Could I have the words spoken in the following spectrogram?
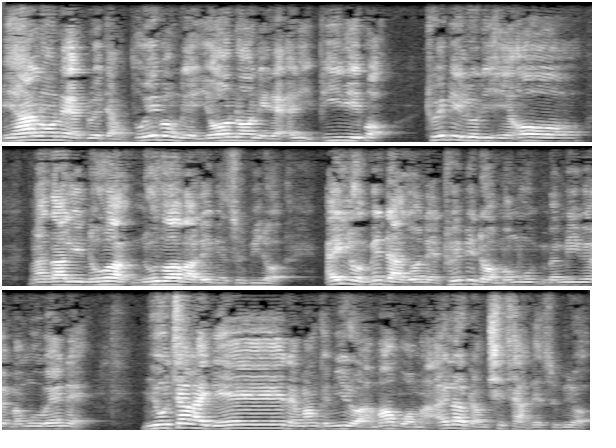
များလွန်းတဲ့အတွက်ကြောင့်သွေးပုံနဲ့ရောနှောနေတဲ့အဲ့ဒီပြည်တွေပေါ့ထွေးပြေလို့ဒီရှင်ဩငါသားလေးနိုးနိုးသွားပါလိမ့်မယ်ဆိုပြီးတော့အဲ့လိုမေတ္တာဇောနဲ့ထွေးပြတော်မမူမမီပဲမမူပဲနဲ့ မျိုးချလိုက်တယ်တဲ့မောင်ခမီးတော်အမောက်ပေါ်မှာအဲ့လောက်တောင်ချစ်ချတယ်ဆိုပြီးတော့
